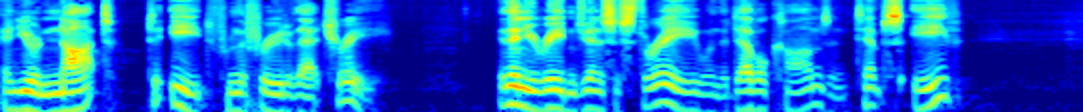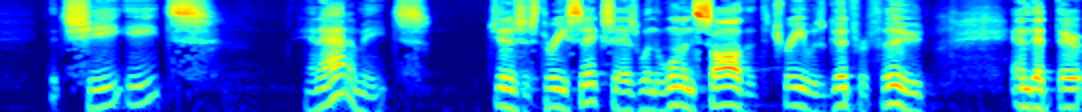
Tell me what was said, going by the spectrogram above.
and you're not to eat from the fruit of that tree. And then you read in Genesis 3 when the devil comes and tempts Eve that she eats and Adam eats. Genesis 3 6 says, When the woman saw that the tree was good for food, and that there,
